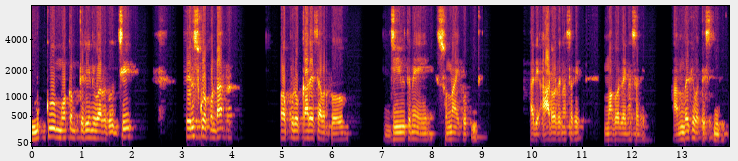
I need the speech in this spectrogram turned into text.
ముక్కు ముఖం తెలియని వాళ్ళ గురించి తెలుసుకోకుండా పప్పులో కాలేసామనుకో జీవితమే సున్నా అయిపోతుంది. అది ఆడవాళ్ళైనా సరే మగవాళ్ళైనా సరే అందరికీ వర్తిస్తుంది.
